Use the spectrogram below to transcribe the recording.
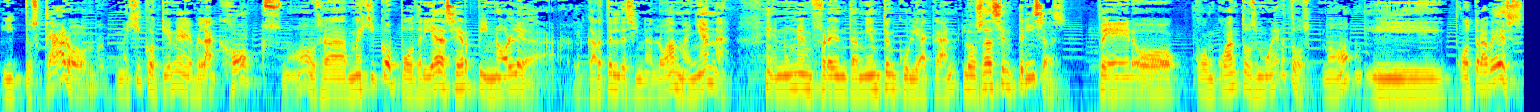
y pues claro, México tiene Black Hawks, ¿no? O sea, México podría ser Pinole al cártel de Sinaloa mañana en un enfrentamiento en Culiacán, los hacen trizas pero con cuántos muertos, ¿no? Y otra vez,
